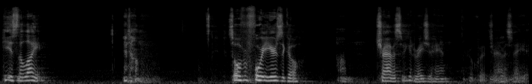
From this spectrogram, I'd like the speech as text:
He is the light. And um, so, over four years ago, um, Travis, if you could raise your hand real quick, Travis, right here.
